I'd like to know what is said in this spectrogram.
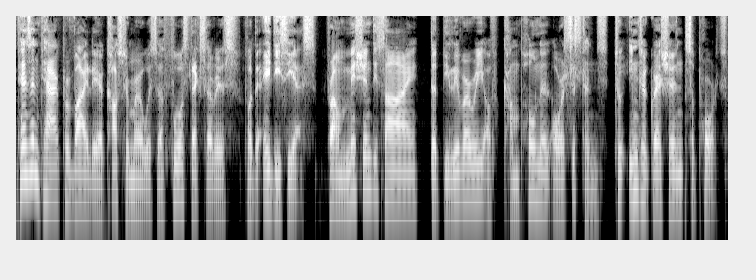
Tensor Tech provide their customer with a full stack service for the ADCS, from mission design, the delivery of component or systems to integration support.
